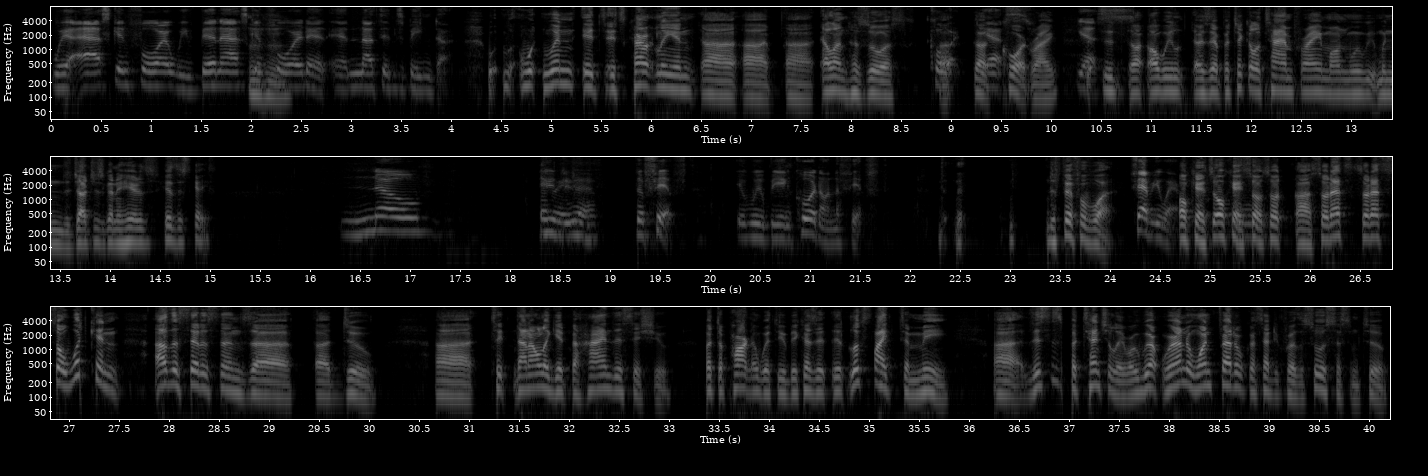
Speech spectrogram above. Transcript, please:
We're asking for it. We've been asking Mm-hmm. for it, and, and nothing's being done. W- w- when it's it's currently in uh, uh, uh, Ellen Hazeur's Court, uh, uh, yes. court, right? Yes. Is, are are we? Is there a particular time frame on when, we, when the judge is going to hear this, hear this case? No, you do have the fifth. It will be in court on the fifth, The fifth of what? February. Okay, so okay, so so uh, so that's so that's so. What can other citizens uh, uh, do uh, to not only get behind this issue, but to partner with you? Because it, it looks like to me uh, this is potentially we're, we're under one federal consent for the sewer system too,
